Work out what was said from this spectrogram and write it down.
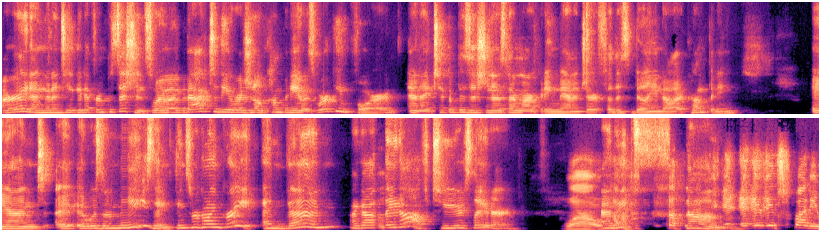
all right, I'm going to take a different position. So I went back to the original company I was working for and I took a position as their marketing manager for this billion dollar company. And it, was amazing. Things were going great. And then I got laid off two years later. Wow. And it it's funny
